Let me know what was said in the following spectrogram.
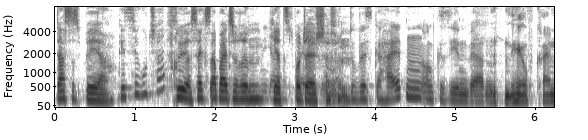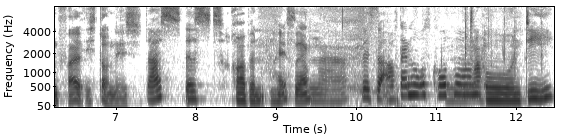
Das ist Bea. Geht's dir gut, Schatz? Früher Sexarbeiterin, jetzt Bordellchefin. Du willst gehalten und gesehen werden. Nee, auf keinen Fall. Ich doch nicht. Das ist Robin. Hey, Sam. Na, willst du auch dein Horoskop hören? Und die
